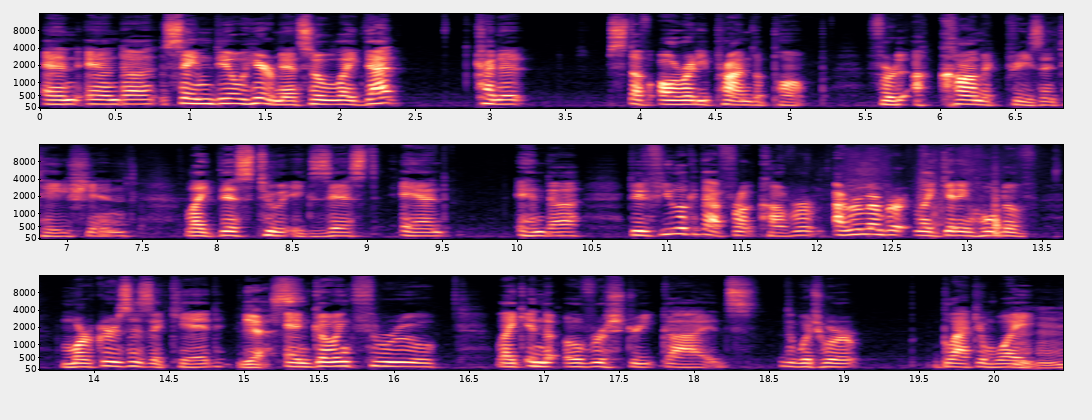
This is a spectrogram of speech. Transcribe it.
And and uh, same deal here, man. So like that kind of stuff already primed the pump for a comic presentation like this to exist. And and uh, dude, if you look at that front cover, I remember like getting hold of markers as a kid. Yes. And going through like in the Overstreet guides, which were black and white. Mm-hmm.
